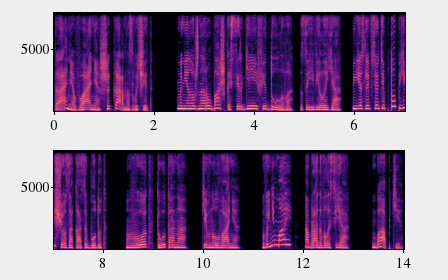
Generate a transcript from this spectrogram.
«Таня, Ваня, шикарно звучит». «Мне нужна рубашка Сергея Федулова», — заявила я. Если все тип-топ, еще заказы будут». «Вот, тут она», — кивнул Ваня. «Вынимай», — обрадовалась я. «Бабки».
